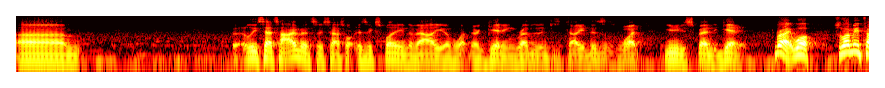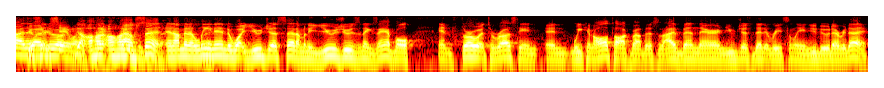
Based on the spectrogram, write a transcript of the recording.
um, at least that's how I've been successful, is explaining the value of what they're getting rather than just tell you this is what you need to spend to get it. Right. Well, so let me tie this into a, what yeah, I'm a hun- saying? a hundred Thousand percent. percent. And I'm going to lean Right. into what you just said. I'm going to use you as an example and throw it to Rusty, and, and we can all talk about this. I've been there, and you just did it recently, and you do it every day.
